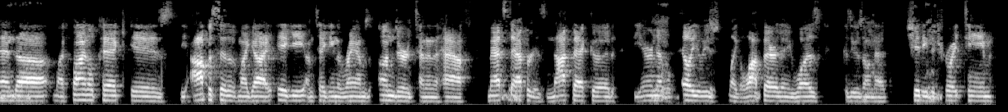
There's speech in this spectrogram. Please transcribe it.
And uh, my final pick is the opposite of my guy Iggy. I'm taking the Rams under ten and a half. Matt Stafford is not that good. The internet will tell you he's like a lot better than he was because he was on that shitty Detroit team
